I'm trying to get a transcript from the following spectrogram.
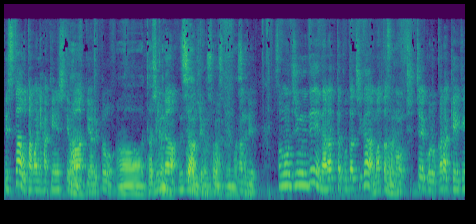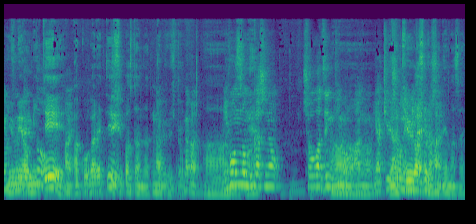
でスターをたまに派遣してはい。わーってやると、ああ確かみんなにウサンジムとかそうですねまさに。なんでそのジムで習った子たちがまたそのちっちゃい頃から経験を積んで夢をると見てはい。憧れてでスーパースターになってなくると。なんか日本の昔の昭和前期のあの野球少野年球がそうでみたいなしたねまさに。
